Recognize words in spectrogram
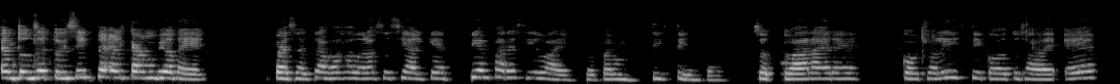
Entonces tú hiciste el cambio de pues ser trabajadora social que es bien parecido a esto, pero distinto. So, tú ahora eres coach holístico, tú sabes, es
